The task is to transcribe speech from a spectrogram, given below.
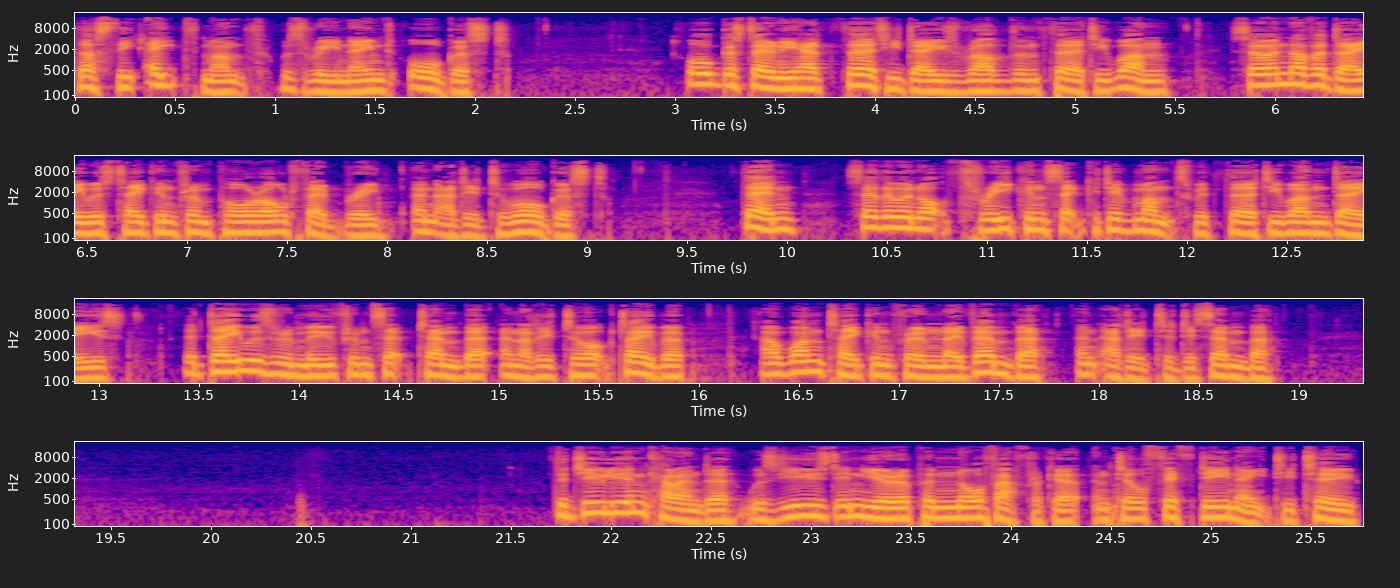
Thus, the eighth month was renamed August. August only had 30 days rather than 31, so another day was taken from poor old February and added to August. Then, so there were not three consecutive months with 31 days, a day was removed from September and added to October, and one taken from November and added to December. The Julian calendar was used in Europe and North Africa until 1582.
